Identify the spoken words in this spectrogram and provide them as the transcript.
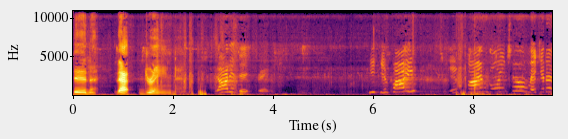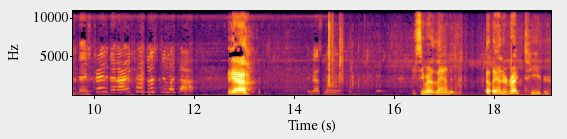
in that drain. Not in this drain. If if I if I'm going to make it in this drain, then I can just do like that. Yeah. And that's not. You see where it landed? It landed right here.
